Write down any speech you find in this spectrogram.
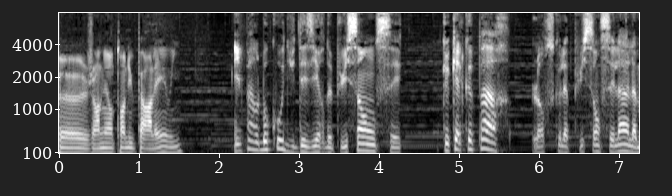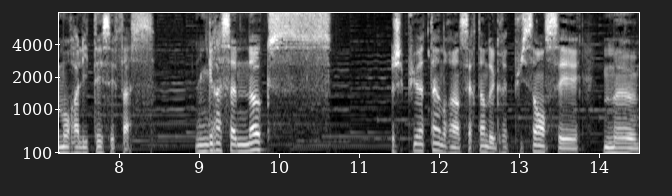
Euh, j'en ai entendu parler, oui. Il parle beaucoup du désir de puissance et que quelque part, lorsque la puissance est là, la moralité s'efface. Grâce à Nox, j'ai pu atteindre un certain degré de puissance et me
